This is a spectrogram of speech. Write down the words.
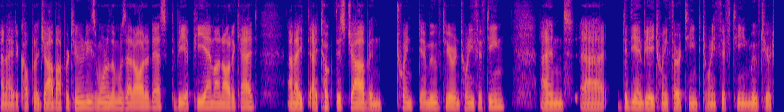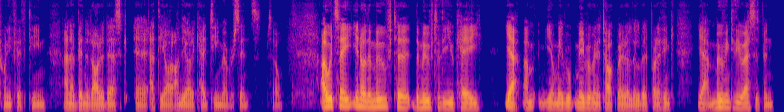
and I had a couple of job opportunities. One of them was at Autodesk to be a PM on AutoCAD, and I, I took this job in 20, I moved here in 2015 and uh, did the MBA 2013 to 2015, moved here 2015, and I've been at Autodesk uh, at the on the AutoCAD team ever since. So I would say, you know, the move to the move to the UK, yeah, um, you know, maybe maybe we're going to talk about it a little bit, but I think, yeah, moving to the US has been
